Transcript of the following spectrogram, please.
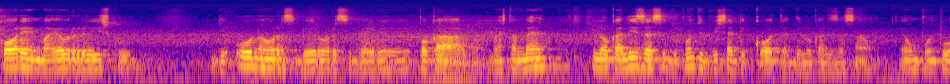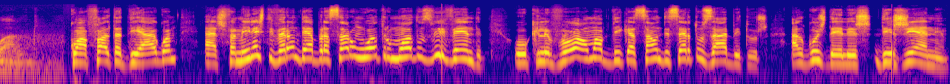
correm maior risco de ou não receber ou receber eh, pouca água, mas também localiza-se do ponto de vista de cota de localização, é um ponto alto. Com a falta de água, as famílias tiveram de abraçar um outro modus vivendi, o que levou a uma abdicação de certos hábitos, alguns deles de higiene.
